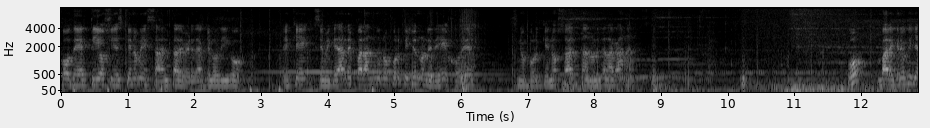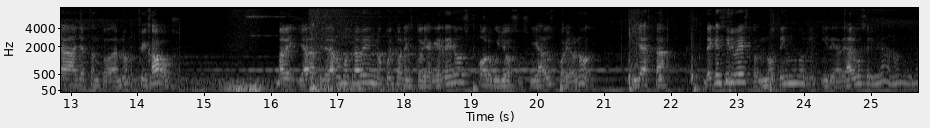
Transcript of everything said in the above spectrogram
Joder, tío, si es que no me salta, de verdad que lo digo. Es que se me queda resbalando no porque yo no le dé, joder. Sino porque no salta, no le da la gana. Oh, vale, creo que ya, ya están todas, ¿no? Fijaos. Vale, y ahora si le damos otra vez nos cuenta una historia. Guerreros orgullosos, guiados por el honor. Y ya está. ¿De qué sirve esto? No tengo ni idea. De algo servirá, ¿no? Digo yo.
